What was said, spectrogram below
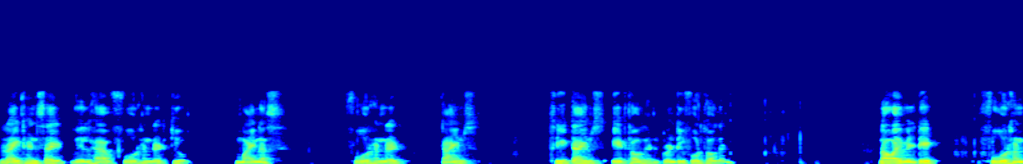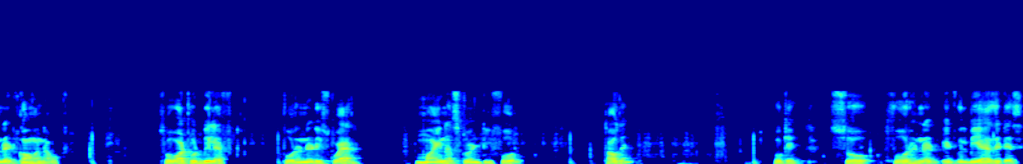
Right hand side will have 400 cube minus 400 times 3 times 8000 24000 now I will take 400 common out. So what would be left? 400 square minus 24,000. Okay. So 400 it will be as it is.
